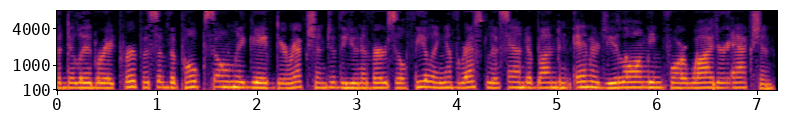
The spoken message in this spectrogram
The deliberate purpose of the popes only gave direction to the universal feeling of restless and abundant energy longing for wider action.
